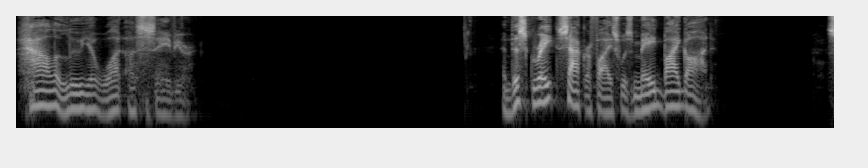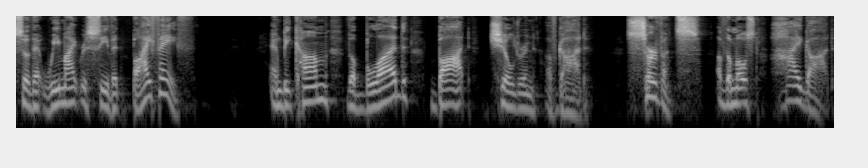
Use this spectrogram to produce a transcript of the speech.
Hallelujah, what a Savior. And this great sacrifice was made by God so that we might receive it by faith and become the blood bought children of God, servants of the Most High God,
